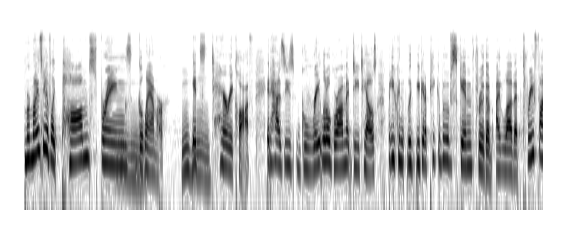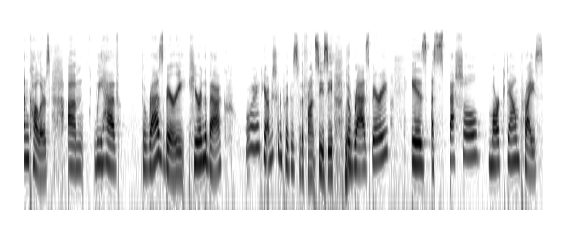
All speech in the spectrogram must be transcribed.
reminds me of like Palm Springs Mm. glamour. Mm-hmm. It's terry cloth. It has these great little grommet details, but you can like, you get a peekaboo of skin through them. I love it. Three fun colors. Um, we have the raspberry here in the back, right here. I'm just going to put this to the front so you see. The Hmm. raspberry is a special markdown price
